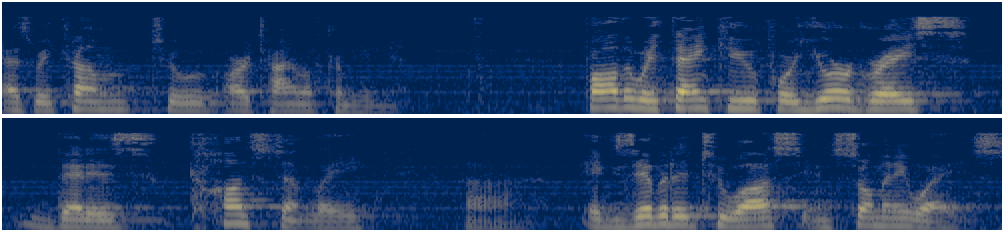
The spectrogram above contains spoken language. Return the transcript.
as we come to our time of communion. Father, we thank you for your grace that is constantly uh, exhibited to us in so many ways.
